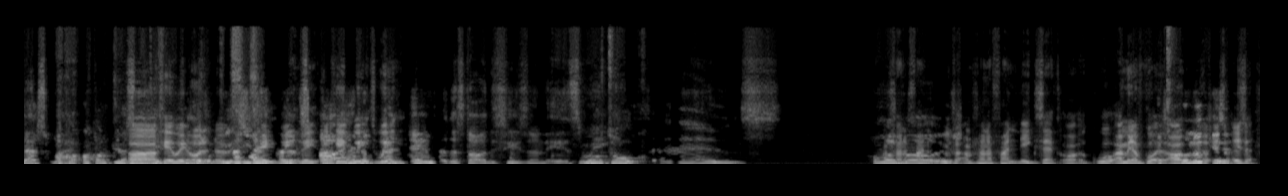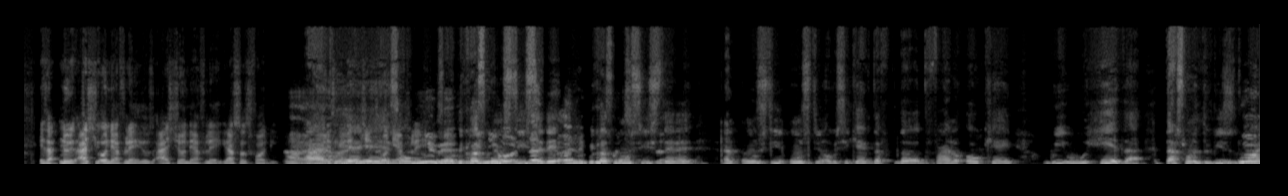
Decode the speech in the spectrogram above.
that's I why. can't, I can't do That's Uh, okay, wait, hold on, no, That's preseason. why he wait, wait, wait, okay, wait, wait. Dan James at the start of the season. It's Real makes talk. sense. Oh I'm my trying to find. god! I'm trying to find the exact article. Well, I mean, I've got. It's Up. still Is, looking. is, is that no? It's actually on the athletic. It was actually on the athletic. That's what's funny. Ah, yeah, yeah, yeah, yeah. So, so because We knew Ornstein it. said it, because people said said it, and Ornstein, Ornstein obviously gave the, the, the final okay, we will hear that. That's one of the reasons why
